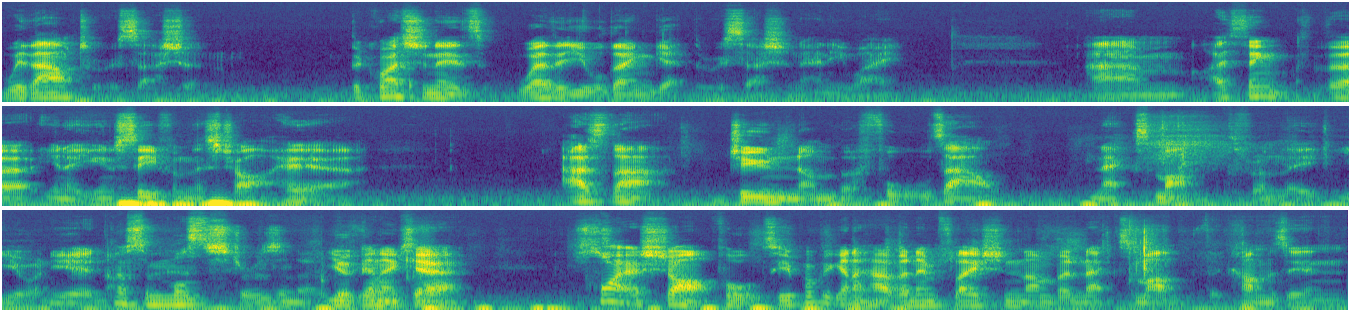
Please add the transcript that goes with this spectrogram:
without a recession. The question is whether you'll then get the recession anyway. Um, I think that, you know, you can see from this chart here, as that June number falls out next month from the year on year That's a monster, isn't it? you're going to get quite a sharp fall. So you're probably going to have an inflation number next month that comes in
